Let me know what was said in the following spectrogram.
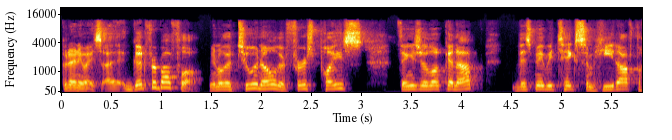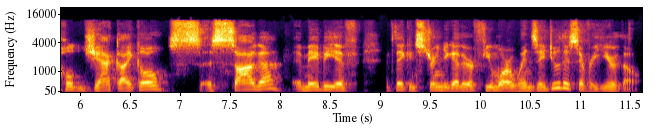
But anyways, uh, good for Buffalo. You know, they're 2 0, they're first place. Things are looking up. This maybe takes some heat off the whole Jack Eichel s- saga. Maybe if if they can string together a few more wins. They do this every year though.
